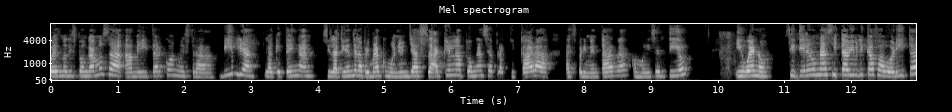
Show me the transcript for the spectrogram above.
pues nos dispongamos a, meditar con nuestra Biblia, la que tengan. Si la tienen de la primera comunión, ya sáquenla, pónganse a practicar, a, experimentarla, como dice el tío. Y bueno, si tienen una cita bíblica favorita,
